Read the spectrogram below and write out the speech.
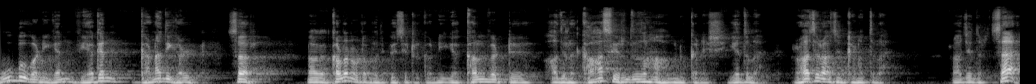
ஊபு வணிகன் வியகன் கணதிகள் சார் நாங்கள் கள்ளநோட்டை பற்றி பேசிகிட்டு இருக்கோம். நீங்கள் கல்வெட்டு அதில் காசு இருந்து தான் ஆகணும் கணேஷ். எதில்? ராஜராஜன் கிணத்துல. ராஜேந்திரன். சார்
